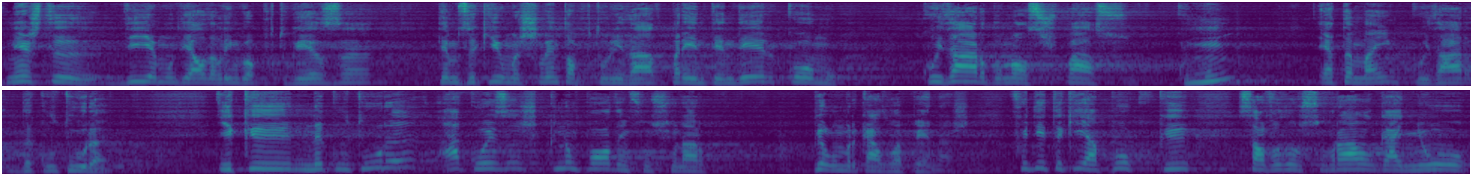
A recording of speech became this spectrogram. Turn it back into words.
Neste Dia Mundial da Língua Portuguesa, temos aqui uma excelente oportunidade para entender como cuidar do nosso espaço comum é também cuidar da cultura. E que na cultura há coisas que não podem funcionar pelo mercado apenas. Foi dito aqui há pouco que Salvador Sobral ganhou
